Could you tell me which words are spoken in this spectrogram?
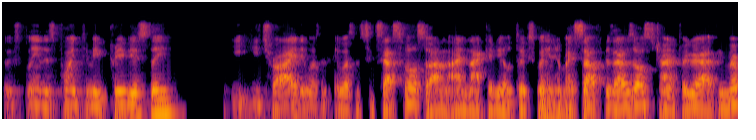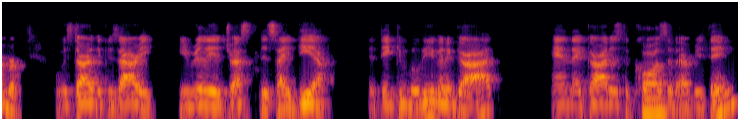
to explain this point to me previously. He, he tried, it wasn't it wasn't successful, so I'm, I'm not going to be able to explain it myself because I was also trying to figure out. If you remember, when we started the Kuzari, he really addressed this idea that they can believe in a God and that God is the cause of everything,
